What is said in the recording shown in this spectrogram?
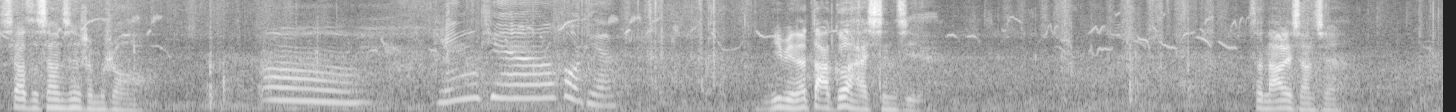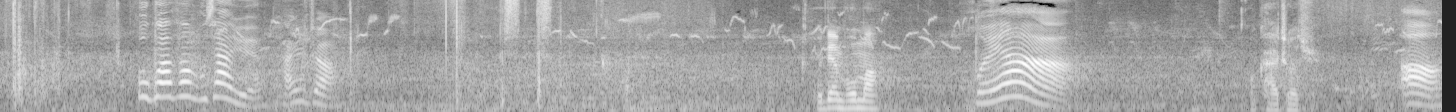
下次相亲什么时候？嗯，明天后天。你比那大哥还心急。在哪里相亲？不刮风不下雨，还是这儿。回店铺吗？回啊。我开车去。哦。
